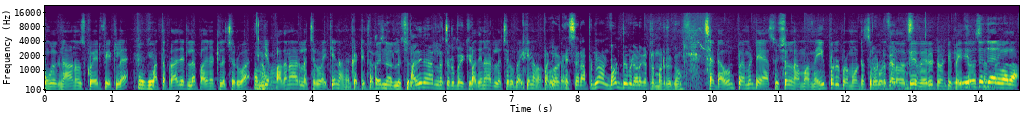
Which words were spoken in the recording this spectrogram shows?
உங்களுக்கு நானூறு ஸ்கொயர் ஃபீட்ல மத்த ப்ராஜெக்ட்ல பதினெட்டு லட்சம் ரூபாய் இங்க பதினாறு லட்சம் ரூபாய்க்கு நாங்க கட்டி தரோம் பதினாறு லட்சம் பதினாறு லட்சம் ரூபாய்க்கு. பதினாறு லட்சம் ரூபாய்க்கு நம்ம பண்ணி ஓகே சார் அப்படின்னா டவுன் பேமெண்ட் எவ்வளோ கட்டுற மாதிரி இருக்கும்? Sir down payment as usual நம்ம மெய்ப்பொருள் ப்ரொமோட்டர்ஸ் பொறுத்த அளவுக்கு வெறும் டுவெண்ட்டி ஃபைவ் தௌசண்ட் ரூபா தான்.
